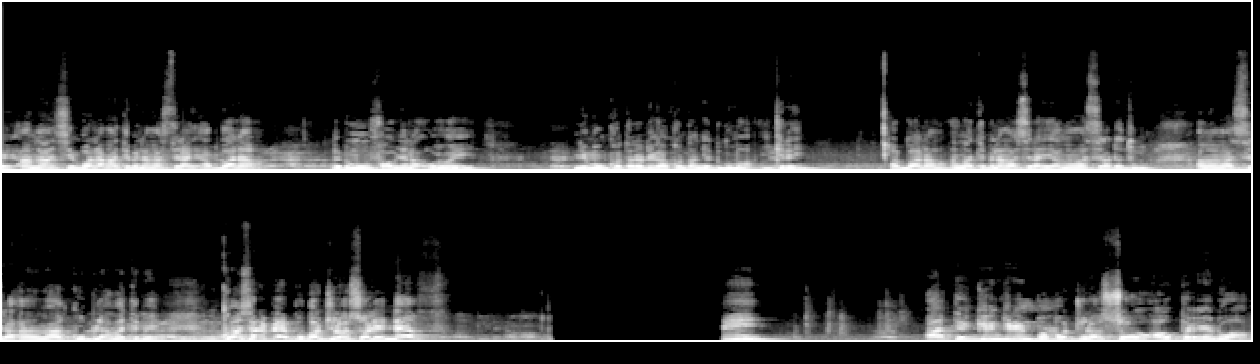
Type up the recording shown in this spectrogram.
yen an k'an sen bɔ a la an ka tɛmɛ n'an ka sira ye a banna ne bɛ mun fɔ aw ɲɛna o y'o ye ni mun kɔntan don i ka kɔntan kɛ duguma i kelen a banna an ka tɛmɛ n'an ka sira ye an k'an ka sira datugu an k'an ka sira an k'an ka ko bila an ka tɛmɛ concert bɛ bobo julaso le neuf a tɛ girin girin bobo julaso aw pɛrɛnnen don wa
